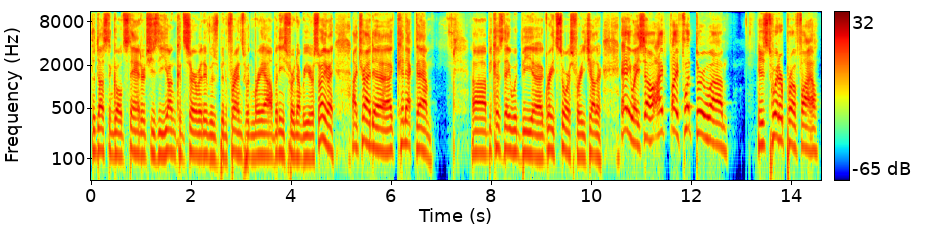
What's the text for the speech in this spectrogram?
the Dustin Gold Standard. She's the young conservative who's been friends with Maria Albanese for a number of years. So anyway, I tried to uh, connect them. Uh, because they would be a great source for each other. Anyway, so I, I flipped through um, his Twitter profile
